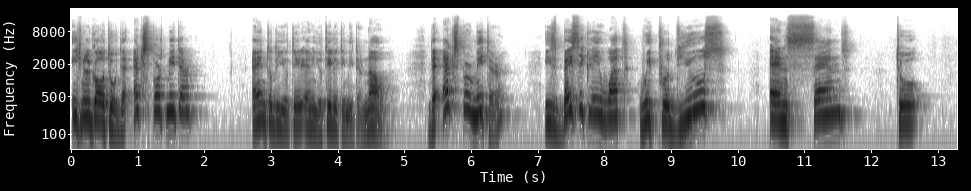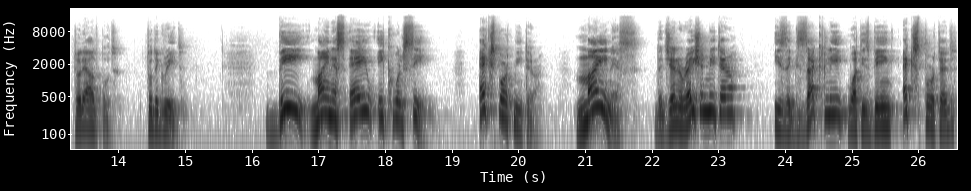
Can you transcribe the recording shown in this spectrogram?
it will go to the export meter and to the utility, meter. Now, the export meter is basically what we produce and send to, to the output, to the grid. B minus A equals C. Export meter minus the generation meter is exactly what is being exported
